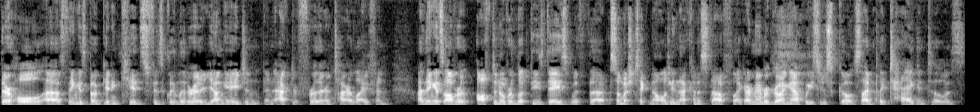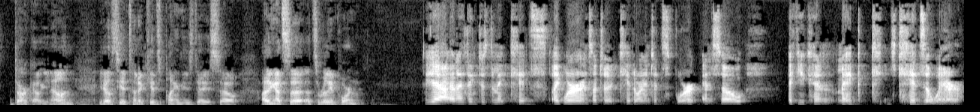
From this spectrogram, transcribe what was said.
their whole uh, thing is about getting kids physically literate at a young age and, and active for their entire life. And I think it's over, often overlooked these days with uh, so much technology and that kind of stuff. Like I remember growing up, we used to just go outside and play tag until it was dark out, you know. And you don't see a ton of kids playing these days, so I think that's uh, that's really important. Yeah, and I think just to make kids like we're in such a kid-oriented sport, and so if you can make k- kids aware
